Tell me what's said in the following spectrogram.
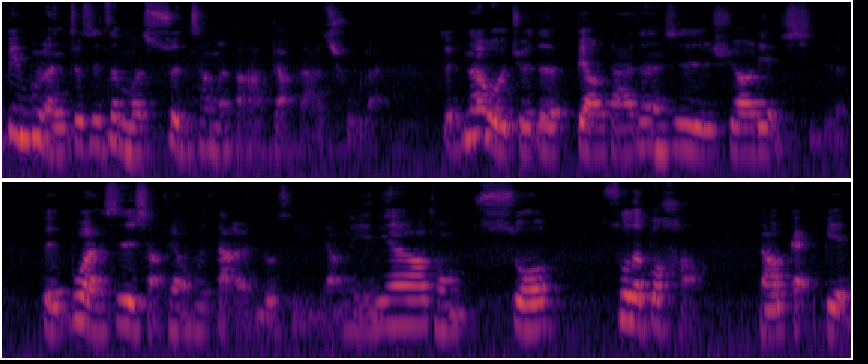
并不能就是这么顺畅的把它表达出来。对，那我觉得表达真的是需要练习的。对，不管是小朋友或大人都是一样，你一定要从说说的不好，然后改变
